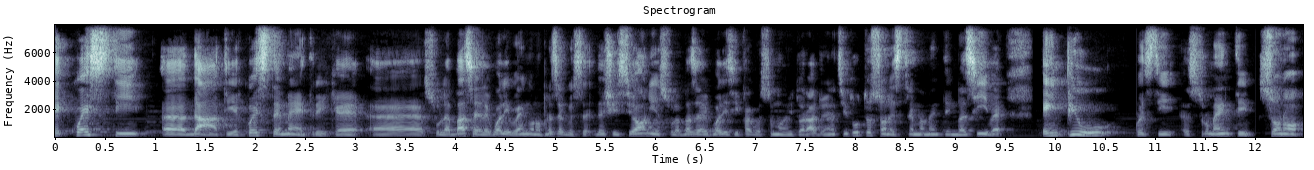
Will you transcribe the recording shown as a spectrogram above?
Che questi uh, dati e queste metriche uh, sulla base delle quali vengono prese queste decisioni e sulla base delle quali si fa questo monitoraggio, innanzitutto sono estremamente invasive e in più questi strumenti sono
